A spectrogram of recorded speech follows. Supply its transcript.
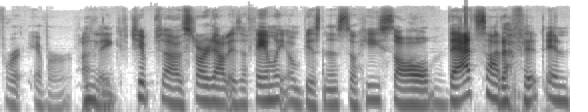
forever. I Mm-hmm. think Chip uh, started out as a family-owned business, so he saw that side of it, and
